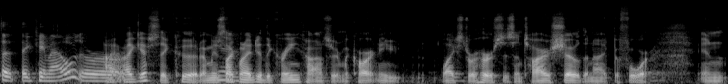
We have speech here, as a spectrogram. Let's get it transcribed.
that they came out, or I, I guess they could. I mean, it's like when I did the Cream concert. McCartney likes to rehearse his entire show the night before, and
